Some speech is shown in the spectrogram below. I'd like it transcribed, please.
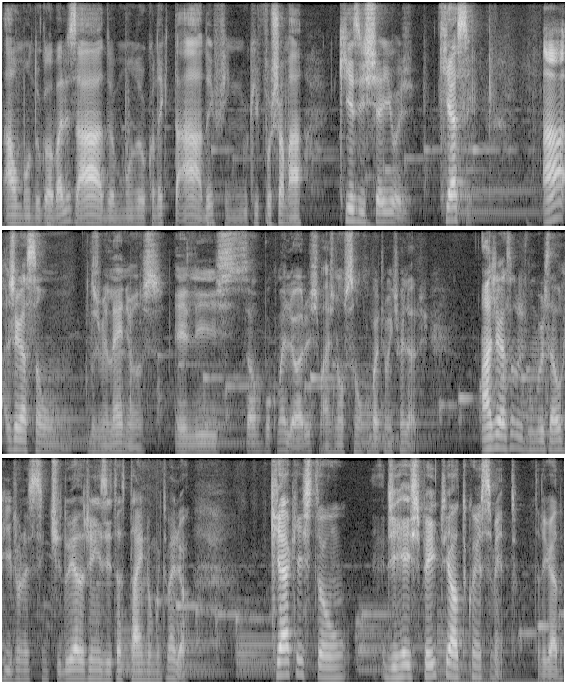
ao mundo globalizado, ao mundo conectado, enfim, o que for chamar, que existe aí hoje. Que é assim. A geração dos millennials, eles são um pouco melhores, mas não são completamente melhores. A geração dos boomers é horrível nesse sentido e a Gen Z tá, tá indo muito melhor. Que é a questão de respeito e autoconhecimento, tá ligado?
